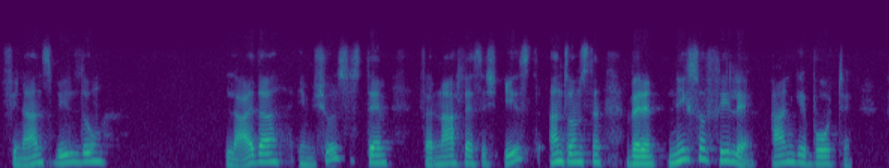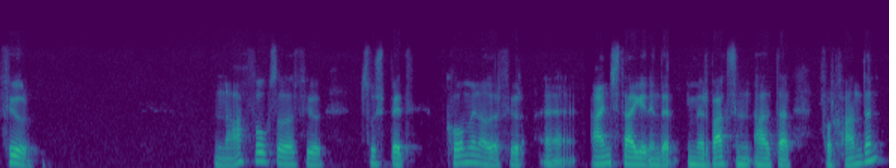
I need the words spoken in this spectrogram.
Finanzbildung leider im Schulsystem vernachlässigt ist. Ansonsten wären nicht so viele Angebote für Nachwuchs oder für zu spät kommen oder für äh, Einsteiger in der, im Erwachsenenalter vorhanden.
